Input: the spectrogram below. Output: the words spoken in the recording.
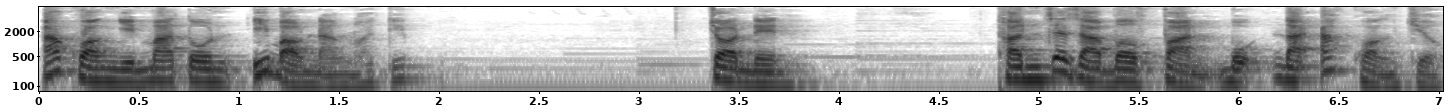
Ác Hoàng nhìn Ma Tôn, ý bảo nàng nói tiếp. Cho nên, Thần sẽ giả vờ phản bội đại ác Hoàng Triều.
